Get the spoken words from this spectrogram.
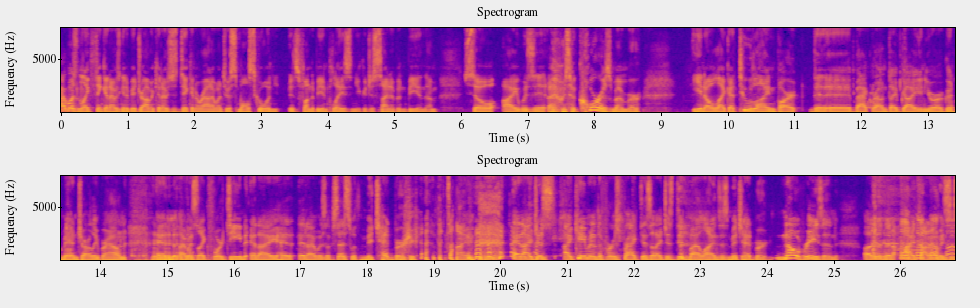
I wasn't like thinking I was going to be a drama kid. I was just dicking around. I went to a small school, and it's fun to be in plays, and you could just sign up and be in them. So I was in. I was a chorus member. You know, like a two line part, the uh, background type guy in You're a Good Man, Charlie Brown. And I was like 14 and I had, and I was obsessed with Mitch Hedberg at the time. and I just, I came into the first practice and I just did my lines as Mitch Hedberg. No reason other than I thought I was,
